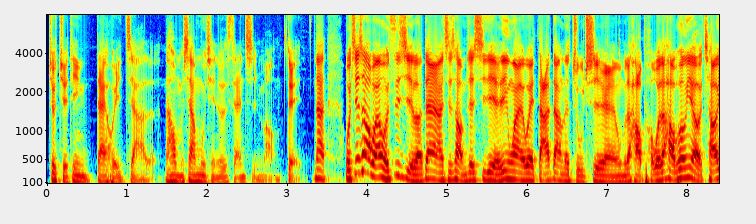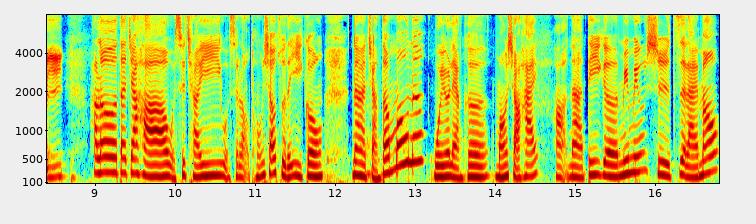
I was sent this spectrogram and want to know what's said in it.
就决定带回家了。然后我们现在目前就是三只猫。对，那我介绍完我自己了，当然要介绍我们这系列另外一位搭档的主持人，我们的好朋我的好朋友乔伊。Hello，大家好，我是乔伊，我是老同小组的义工。那讲到猫呢，我有两个毛小孩。好，那第一个喵喵是自来猫，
